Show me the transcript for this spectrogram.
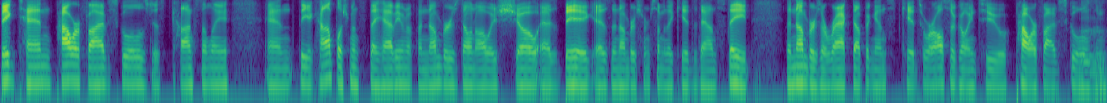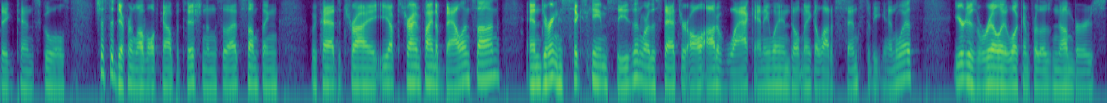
Big Ten, Power Five schools just constantly. And the accomplishments they have, even if the numbers don't always show as big as the numbers from some of the kids downstate, the numbers are racked up against kids who are also going to Power Five schools Mm-hmm. and Big Ten schools. It's just a different level of competition, and so that's something we've had to try. You have to try and find a balance on. And during a six-game season where the stats are all out of whack anyway and don't make a lot of sense to begin with, you're just really looking for those numbers.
